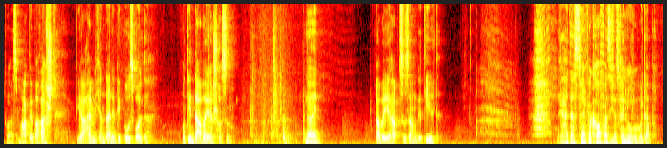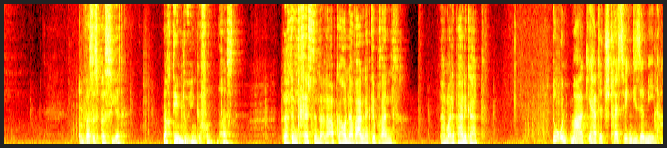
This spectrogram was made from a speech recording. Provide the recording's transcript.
Du hast Mark überrascht, wie er heimlich an deine Depots wollte und ihn dabei erschossen. Nein. Aber ihr habt zusammen gedealt. Er hat das Zeug verkauft, was ich aus Venlo geholt habe. Und was ist passiert, nachdem du ihn gefunden hast? Nach dem Crash sind alle abgehauen, der Wagen hat gebrannt. Da haben alle Panik gehabt. Du und Mark, ihr hattet Stress wegen dieser Mina.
